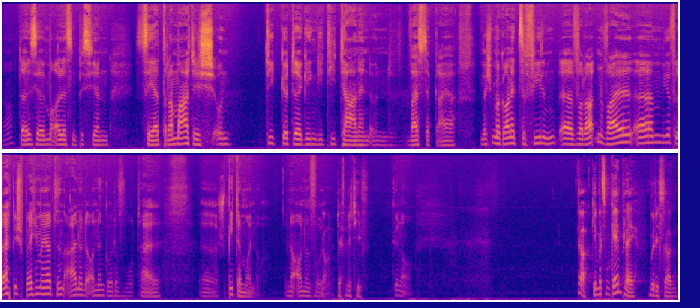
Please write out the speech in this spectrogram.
Ja, da ist ja immer alles ein bisschen sehr dramatisch und die Götter gegen die Titanen und weiß der Geier. Möchten wir gar nicht zu viel äh, verraten, weil ähm, ja, vielleicht besprechen wir ja den einen oder anderen God of War Teil äh, später mal noch. In einer anderen Folge. Ja, definitiv. Genau. Ja, gehen wir zum Gameplay, würde ich sagen.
